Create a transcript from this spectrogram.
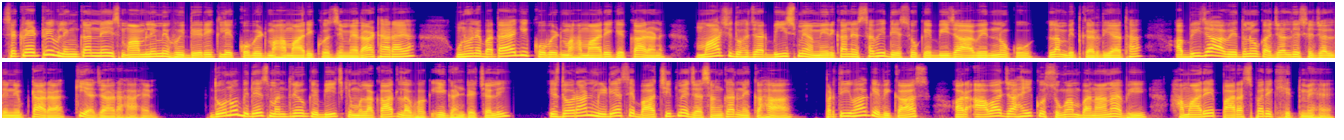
सेक्रेटरी ब्लिंकन ने इस मामले में हुई देरी के लिए कोविड महामारी को जिम्मेदार ठहराया उन्होंने बताया कि कोविड महामारी के कारण मार्च 2020 में अमेरिका ने सभी देशों के वीज़ा आवेदनों को लंबित कर दिया था। अब वीज़ा आवेदनों का जल्दी से जल्दी निपटारा किया जा रहा है। दोनों विदेश मंत्रियों के बीच की मुलाकात लगभग एक घंटे चली। इस दौरान मीडिया से बातचीत में जयशंकर ने कहा, प्रतिभा के विकास और आवाजाही को सुगम बनाना भी हमारे पारस्परिक हित में है।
